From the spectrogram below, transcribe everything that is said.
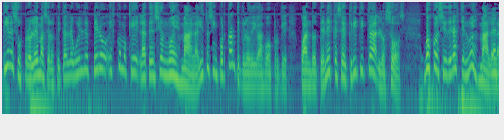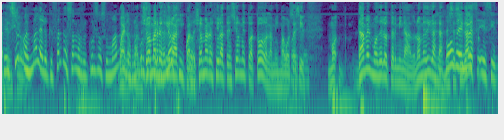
tiene sus problemas el hospital de Wilde, pero es como que la atención no es mala. Y esto es importante que lo digas vos, porque cuando tenés que ser crítica, lo sos. Vos considerás que no es mala la, atención. La atención no es mala, lo que falta son los recursos humanos bueno, los cuando recursos yo me refiero a, Cuando yo me refiero a atención, meto a todo en la misma bolsa. es decir, dame el modelo terminado, no me digas las necesidades. es decir,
